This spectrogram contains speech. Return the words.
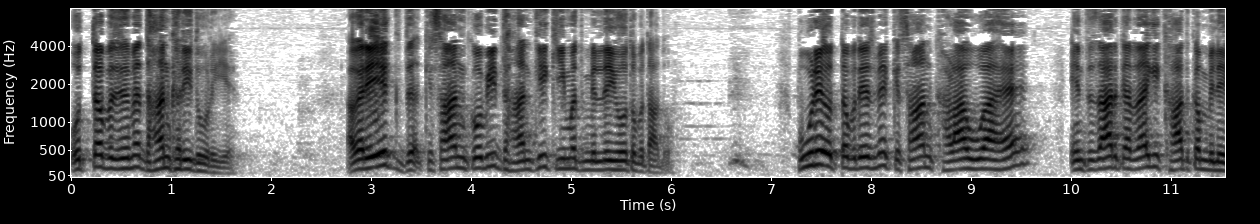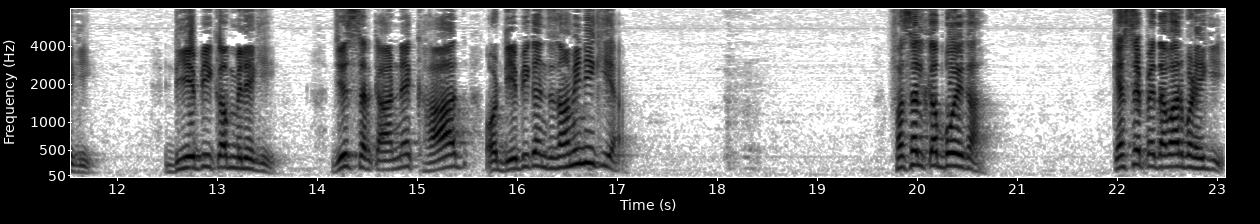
उत्तर प्रदेश में धान खरीद हो रही है। अगर एक किसान को भी धान की कीमत मिल रही हो तो बता दो। पूरे उत्तर प्रदेश में किसान खड़ा हुआ है, इंतज़ार कर रहा है कि खाद कब मिलेगी डीएपी कब मिलेगी। जिस सरकार ने खाद और डीएपी का इंतज़ाम ही नहीं किया फ़सल कब बोएगा? कैसे पैदावार बढ़ेगी?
